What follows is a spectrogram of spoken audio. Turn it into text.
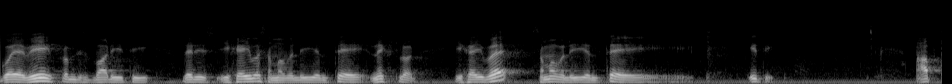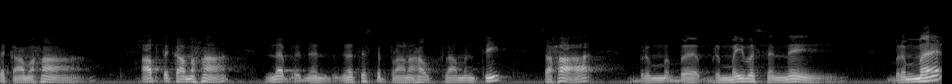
go away from this body. Iti. There is ihaiva samavaliyante. Next one. Ihaiva samavaliyante. Iti. Aptakamaha. Aptakamaha. Natasya pranaha utkramanti. Saha brahmaiva sanne. Brahma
